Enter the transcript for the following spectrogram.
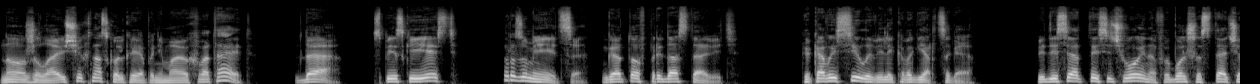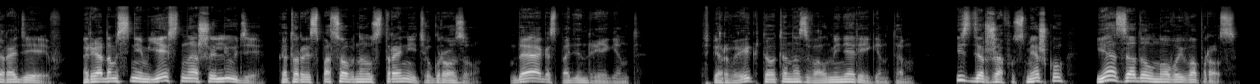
Но желающих, насколько я понимаю, хватает? Да. Списки есть? Разумеется. Готов предоставить. Каковы силы великого герцога? Пятьдесят тысяч воинов и больше ста чародеев. Рядом с ним есть наши люди, которые способны устранить угрозу. Да, господин регент. Впервые кто-то назвал меня регентом. И, сдержав усмешку, я задал новый вопрос.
